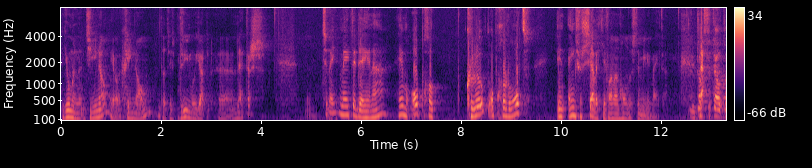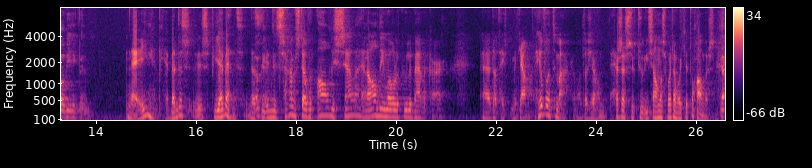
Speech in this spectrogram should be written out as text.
human genome, jouw genoom, dat is 3 miljard eh, letters. 2 meter DNA, helemaal opgekruld, opgerold in één zo'n celletje van een honderdste millimeter. En dat Ja. vertelt al wie ik ben. Nee, jij bent dus, dus wie jij bent. Dat is Oké. het samenstel van al die cellen en al die moleculen bij elkaar. Eh, dat heeft met jou heel veel te maken. Want als jouw hersenstructuur iets anders wordt, dan word je toch anders. Ja.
